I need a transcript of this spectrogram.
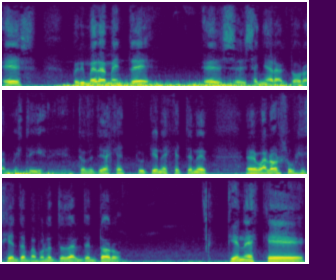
es, primeramente, es enseñar al toro a investir entonces tienes que, tú tienes que tener el valor suficiente para ponerte delante del toro tienes que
